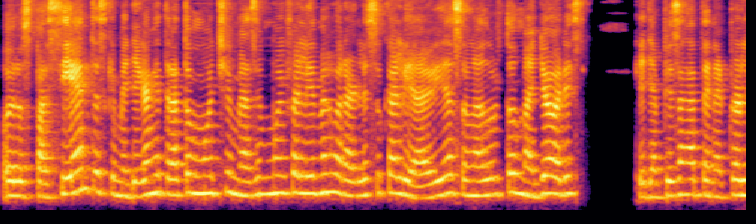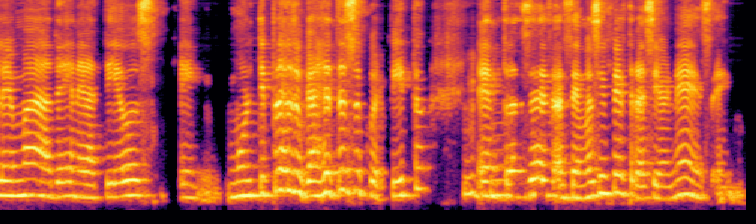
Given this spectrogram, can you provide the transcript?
o de los pacientes que me llegan y trato mucho y me hacen muy feliz mejorarles su calidad de vida son adultos mayores que ya empiezan a tener problemas degenerativos en múltiples lugares de su cuerpito. Entonces hacemos infiltraciones en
